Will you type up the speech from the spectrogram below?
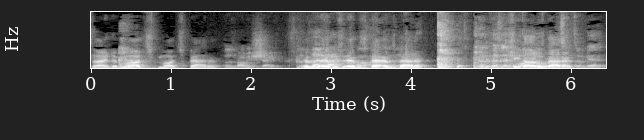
Sounded much much better. That was probably shite. It was it was it was be- it was better. She thought it was better. It's okay.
